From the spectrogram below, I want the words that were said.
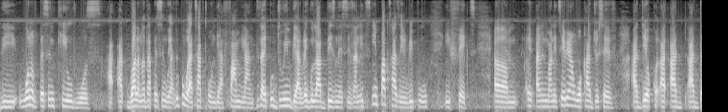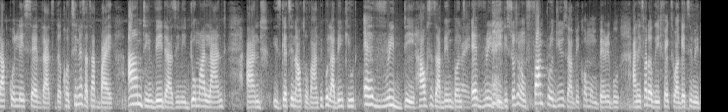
The one of the person killed was while another person were people were attacked on their farmland. These are people doing their regular businesses, and its impact has a ripple effect. Um, an humanitarian worker, Joseph Adakole, said that the continuous attack by armed invaders in Idoma land and is getting out of hand. People are being killed every day. Houses are being burnt Right. every day. Destruction of farm produce have become unbearable, and it's part of the effect we are getting with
